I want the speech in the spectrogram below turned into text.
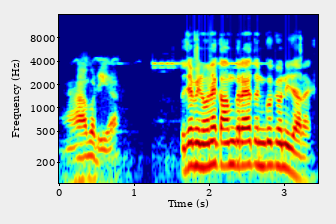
हाँ बढ़िया। तो जब इन्होंने काम कराया तो इनको क्यों नहीं जा रहा है?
